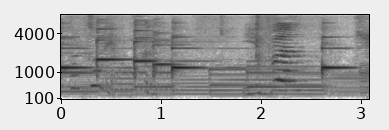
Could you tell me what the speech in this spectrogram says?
分作两份，一份送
